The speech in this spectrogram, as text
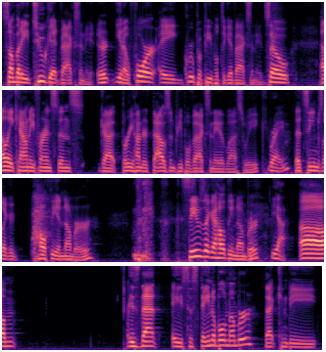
somebody to get vaccinated, or you know, for a group of people to get vaccinated. So, L.A. County, for instance, got three hundred thousand people vaccinated last week. Right. That seems like a healthy number. seems like a healthy number. Yeah. Um, is that a sustainable number that can be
